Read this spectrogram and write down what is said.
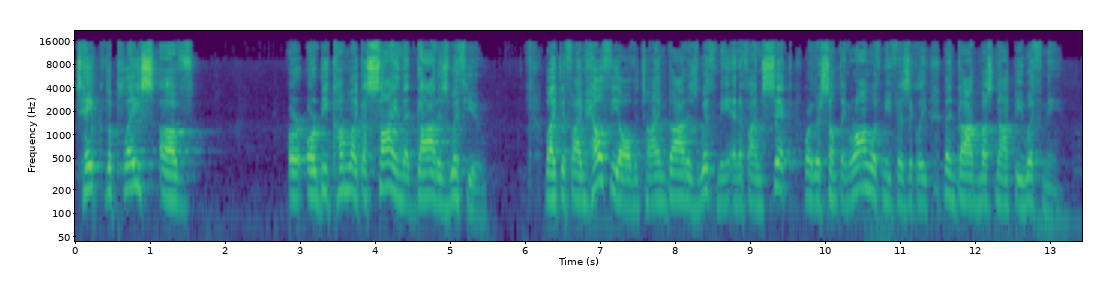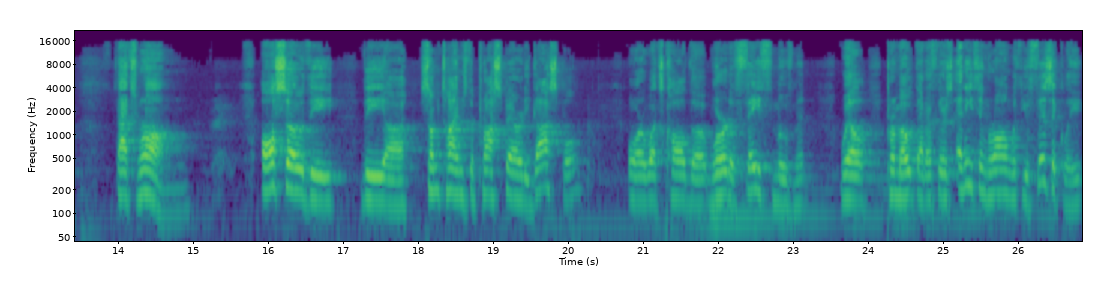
take the place of or, or become like a sign that God is with you. Like if I'm healthy all the time, God is with me, and if I'm sick or there's something wrong with me physically, then God must not be with me. That's wrong. Also, the the uh, sometimes the prosperity gospel, or what's called the word of faith movement, will promote that if there's anything wrong with you physically,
